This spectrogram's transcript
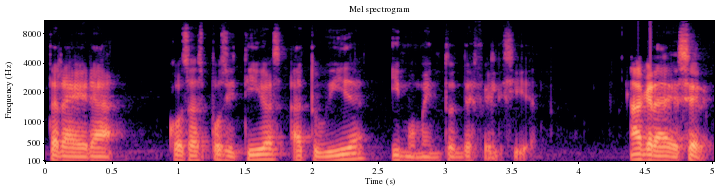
traerá cosas positivas a tu vida y momentos de felicidad. Agradecer.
